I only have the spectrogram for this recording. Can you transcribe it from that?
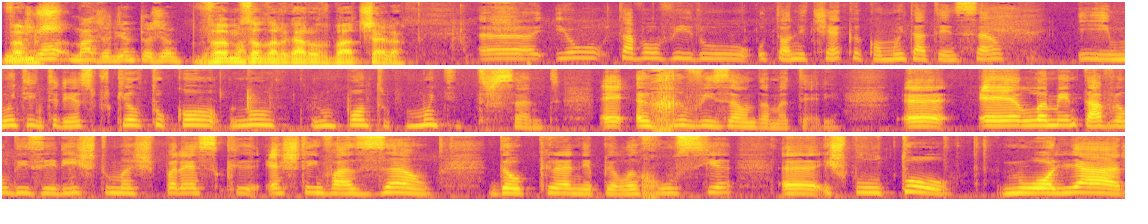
vamos, mas mais adiante a gente vamos alargar o debate Sheila. Uh, eu estava a ouvir o, o Tony Checa com muita atenção e muito interesse, porque ele tocou num, num, ponto muito interessante: é a revisão da matéria. Uh, é lamentável dizer isto, mas parece que esta invasão da Ucrânia pela Rússia uh, explotou no olhar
